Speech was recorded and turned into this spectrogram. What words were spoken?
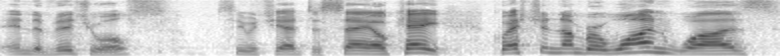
individuals. See what you had to say. Okay, Question number one was,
